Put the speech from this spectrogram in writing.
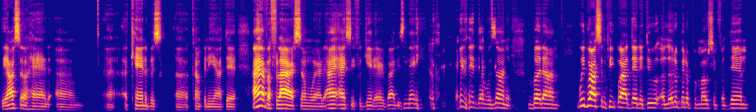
we also had um a, a cannabis uh, company out there. I have a flyer somewhere. I actually forget everybody's name that was on it, but um, we brought some people out there to do a little bit of promotion for them.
